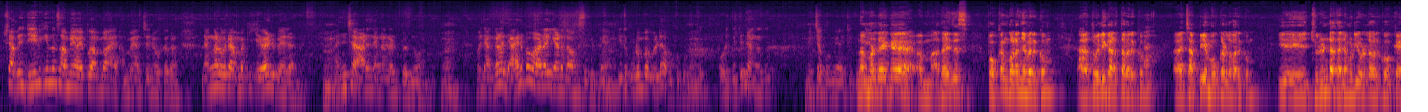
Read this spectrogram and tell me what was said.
പക്ഷെ അവർ ജീവിക്കുന്ന സമയമായപ്പോൾ അമ്മ അമ്മ അച്ഛനും ഒക്കെ കാണും. ഞങ്ങൾ ഒരു അമ്മയ്ക്ക് ഏഴ് പേരാണ്. അഞ്ചാണ് ഞങ്ങൾ രണ്ട് പെണ്ണുമാണ്. അപ്പൊ ഞങ്ങൾ ഞാനിപ്പോ വാടകയ്ക്കാണ് താമസിക്കുന്നത്. ഇത് കുടുംബ വീട് അവർക്ക് കൊടുക്കും കൊടുത്തിട്ട് ഞങ്ങൾക്ക് നമ്മളുടെയൊക്കെ അതായത് പൊക്കം കുറഞ്ഞവർക്കും തൊലി കറുത്തവർക്കും ചപ്പിയ മൂക്കുള്ളവർക്കും ഈ ചുരുണ്ട തലമുടിയുള്ളവർക്കും ഒക്കെ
